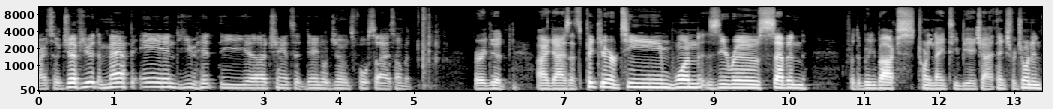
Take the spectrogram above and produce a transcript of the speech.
All right, so Jeff, you hit the map and you hit the uh, chance at Daniel Jones full size helmet. Very good. All right, guys, that's pick your team 107 for the Booty Box 2019 BHI. Thanks for joining.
